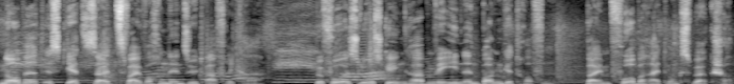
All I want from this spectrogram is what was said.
Norbert ist jetzt seit zwei Wochen in Südafrika. Bevor es losging, haben wir ihn in Bonn getroffen, beim Vorbereitungsworkshop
